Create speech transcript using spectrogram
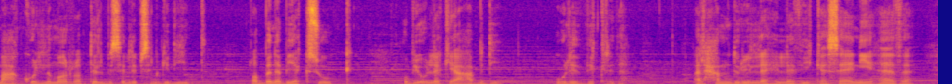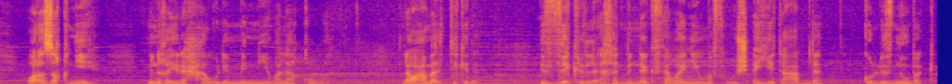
مع كل مرة بتلبس اللبس الجديد ربنا بيكسوك وبيقول لك يا عبدي قول الذكر ده. الحمد لله الذي كساني هذا ورزقنيه. من غير حول مني ولا قوة. لو عملت كده الذكر اللي أخد منك ثواني وما فيهوش أي تعب ده كل ذنوبك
